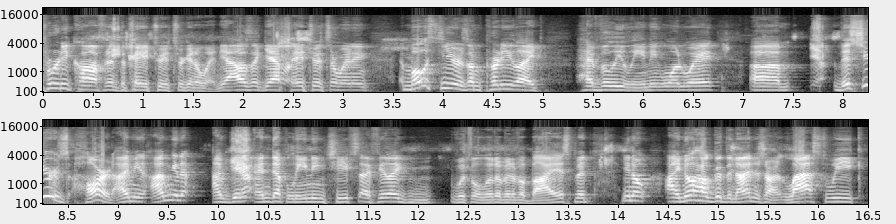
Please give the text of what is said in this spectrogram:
pretty confident the Patriots were gonna win. Yeah, I was like, yeah, Patriots are winning. Most years, I'm pretty like heavily leaning one way. Um, Yes. this year's hard. I mean, I'm gonna I'm gonna Yeah. end up leaning Chiefs. I feel like with a little bit of a bias, but you know, I know how good the Niners are. Last week,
